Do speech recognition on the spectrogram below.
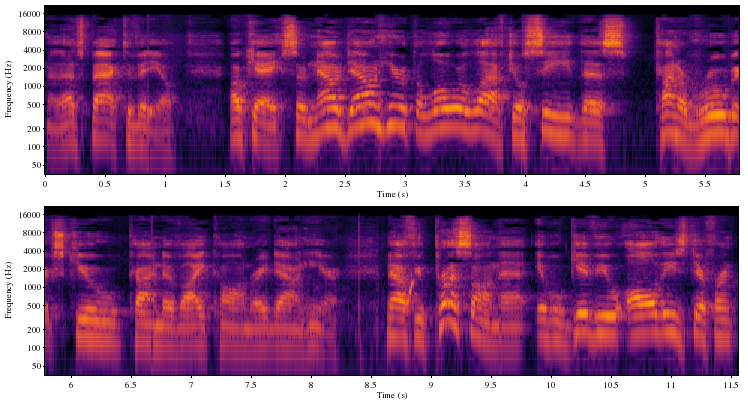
now that's back to video. Okay, so now down here at the lower left, you'll see this kind of Rubik's Cube kind of icon right down here. Now, if you press on that, it will give you all these different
